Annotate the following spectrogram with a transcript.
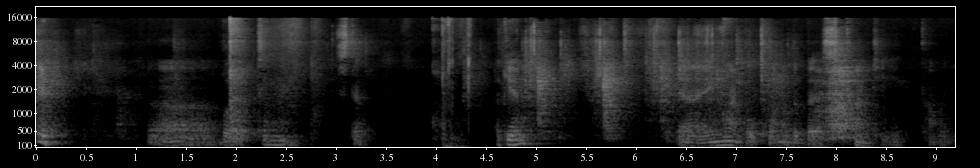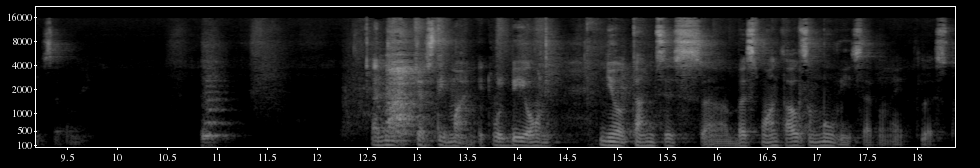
uh, but um, still, again, uh, in my book, one of the best 20 comedies ever made. And not just in mine, it will be on New York Times' uh, best 1000 movies ever made list.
